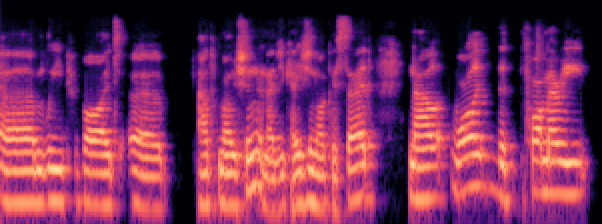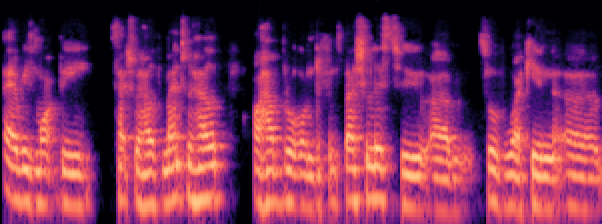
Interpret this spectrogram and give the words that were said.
um, we provide uh, health promotion and education, like I said. Now, while the primary areas might be sexual health, mental health, I have brought on different specialists who um, sort of work in uh,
